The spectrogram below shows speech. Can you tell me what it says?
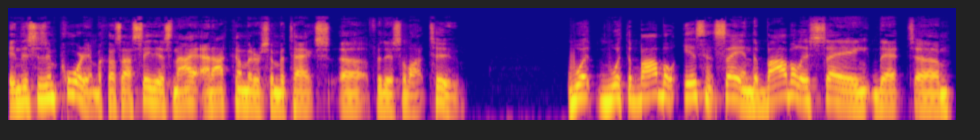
and this is important because I see this and I and I come under some attacks uh, for this a lot too. What what the Bible isn't saying, the Bible is saying that um,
